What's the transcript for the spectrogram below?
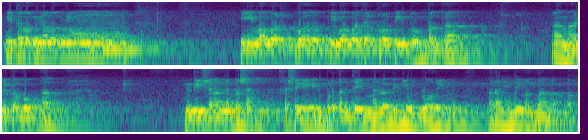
Ito wag na wag iwa- iwa-waterproofing to pagka uh, malikabok at hindi siya nabasa. Kasi importante malamig yung flooring para hindi magbabakbak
